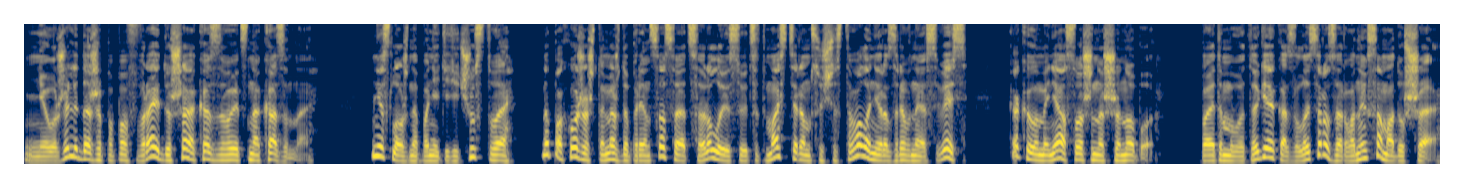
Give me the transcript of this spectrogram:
Неужели даже попав в рай, душа оказывается наказана? Несложно понять эти чувства, но похоже, что между принцессой Ацеролой и суицид-мастером существовала неразрывная связь, как и у меня с Ошина Шинобу. Поэтому в итоге оказалась разорванной сама душа.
